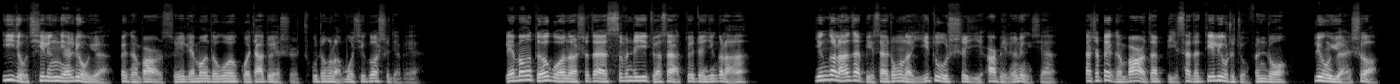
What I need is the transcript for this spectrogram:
一九七零年六月，贝肯鲍尔随联邦德国国家队是出征了墨西哥世界杯。联邦德国呢是在四分之一决赛对阵英格兰，英格兰在比赛中呢一度是以二比零领先，但是贝肯鲍尔在比赛的第六十九分钟利用远射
